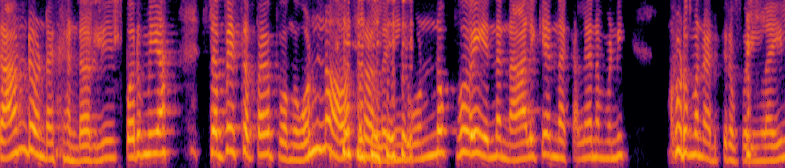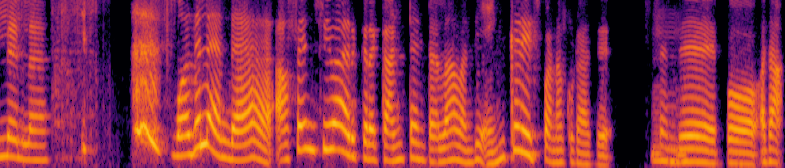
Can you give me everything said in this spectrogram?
காண்டோண்டா கண்டாரி பொறுமையா ஸ்டெப் பை ஸ்டெப்பா போங்க. ஒன்னும் அவசரம் இல்ல. நீங்க ஒன்னும் போய் என்ன நாளைக்கே என்ன கல்யாணம் பண்ணி குடும்பம் நடத்திட போறீங்களா? இல்ல இல்ல. முதல்ல இந்த அஃபென்சிவா இருக்கிற கண்டென்ட் எல்லாம் வந்து என்கரேஜ் பண்ணக்கூடாது. வந்து இப்போ அதான்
